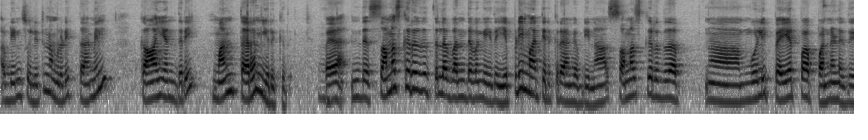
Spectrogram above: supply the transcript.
அப்படின்னு சொல்லிட்டு நம்மளுடைய தமிழ் காயந்திரி மந்தரம் இருக்குது. இப்போ இந்த சமஸ்கிருதத்தில் வந்தவங்க இதை எப்படி மாற்றிருக்கிறாங்க அப்படின்னா சமஸ்கிருத ஆஹ், மொழி பெயர்ப்பாக பண்ணினது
